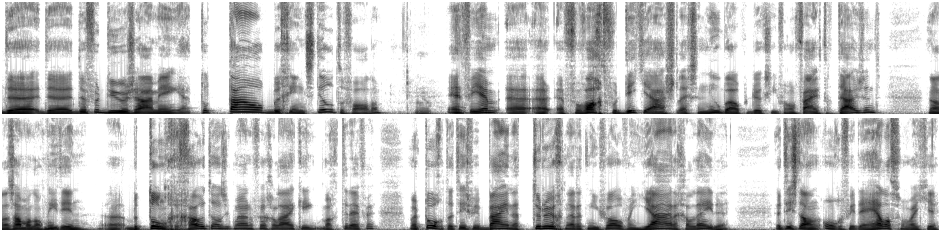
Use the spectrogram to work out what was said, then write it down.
de, de, de verduurzaming, ja, totaal begint stil te vallen. Ja. NVM eh, er- er verwacht voor dit jaar slechts een nieuwbouwproductie van 50.000. Nou, dat is allemaal nog niet in eh, beton gegoten, als ik maar een vergelijking mag treffen. Maar toch, dat is weer bijna terug naar het niveau van jaren geleden. Het is dan ongeveer de helft van wat je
